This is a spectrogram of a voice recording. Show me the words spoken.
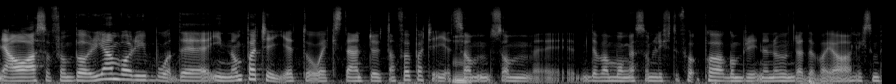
Ja, alltså från början var det ju både inom partiet och externt utanför partiet mm. som, som eh, det var många som lyfte på ögonbrynen och undrade vad jag liksom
